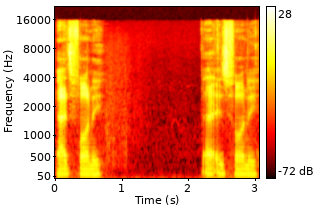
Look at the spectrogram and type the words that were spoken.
That's funny. That is funny.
